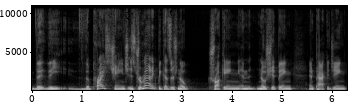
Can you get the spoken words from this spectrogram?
The the the price change is dramatic because there's no trucking and no shipping and packaging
